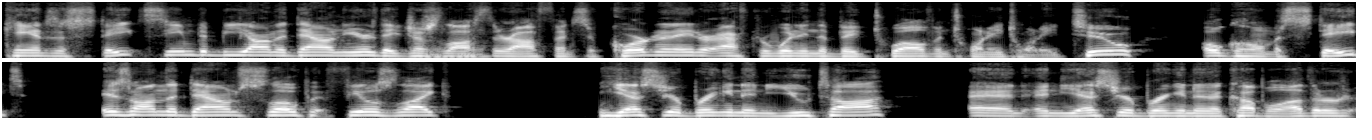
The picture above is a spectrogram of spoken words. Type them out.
Kansas State seemed to be on a down year. They just lost their offensive coordinator after winning the Big 12 in 2022. Oklahoma State is on the down slope, it feels like. Yes, you're bringing in Utah, and and yes, you're bringing in a couple other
